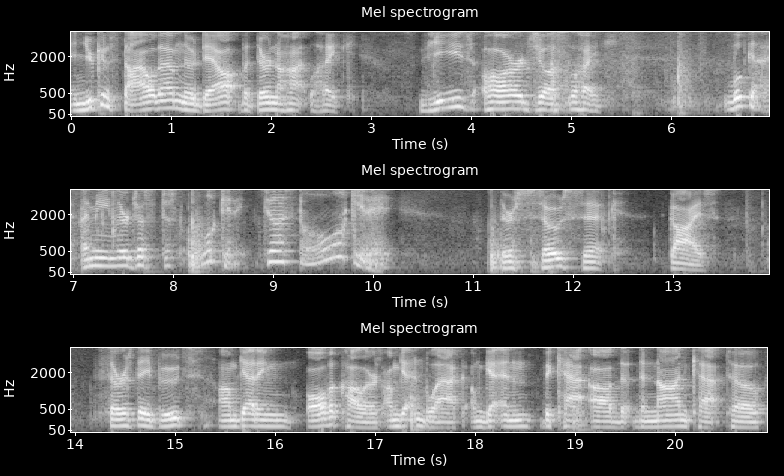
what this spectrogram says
and you can style them, no doubt, but they're not, like, these are just, like, look at it. I mean, they're just, just look at it. Just look at it. They're so sick. Guys, Thursday boots, I'm getting all the colors. I'm getting black. I'm getting the cat, uh, the, the non-cap toe.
